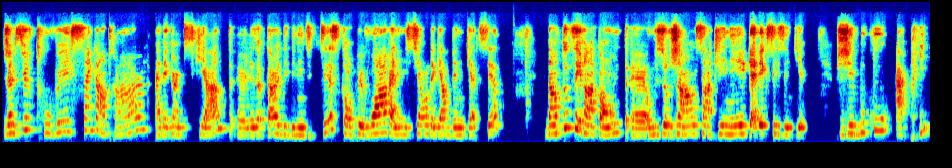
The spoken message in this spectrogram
Je me suis retrouvée 50 heures avec un psychiatre, euh, le docteur Des Bénédictis, qu'on peut voir à l'émission de Garde 24-7, dans toutes ses rencontres euh, aux urgences, en clinique, avec ses équipes. j'ai beaucoup appris.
